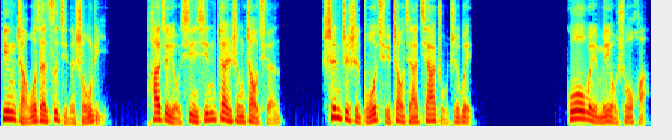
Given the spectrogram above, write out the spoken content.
并掌握在自己的手里，他就有信心战胜赵全，甚至是夺取赵家家主之位。郭伟没有说话，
